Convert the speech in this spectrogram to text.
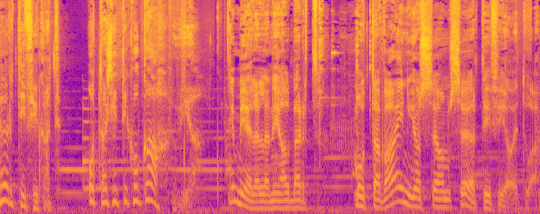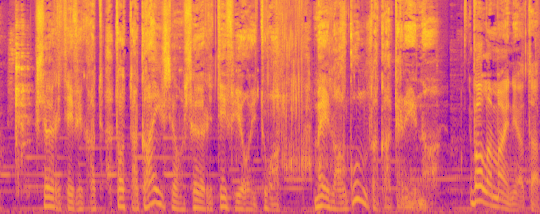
Certificate. Ottaisitteko kahvia? Ja mielelläni, Albert. Mutta vain, jos se on sertifioitua. Certificate. Totta kai se on sertifioitua. Meillä on kulta, Katriina. Vallan mainiota,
